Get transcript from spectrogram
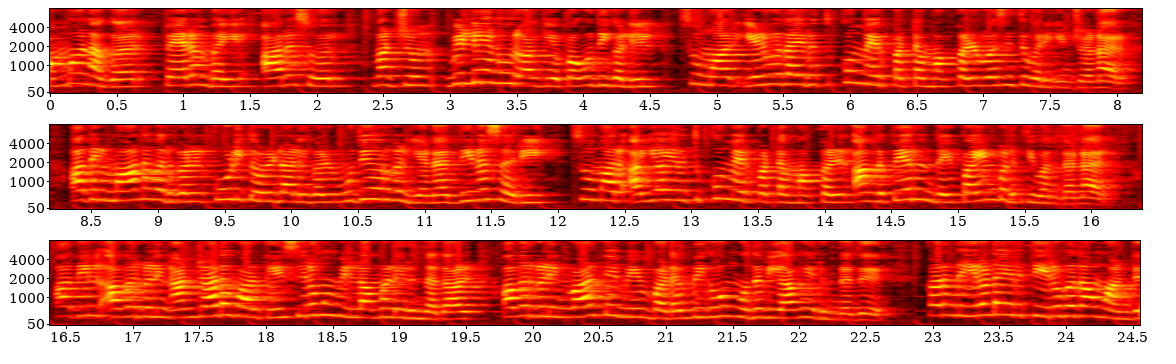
அம்மா நகர் பெரம்பை அரசூர் மற்றும் வில்லியனூர் ஆகிய பகுதிகளில் சுமார் எழுபதாயிரத்துக்கும் மேற்பட்ட மக்கள் வசித்து வருகின்றனர். அதில் மாணவர்கள் கூலி தொழிலாளிகள் முதியோர்கள் என தினசரி சுமார் ஐயாயிரத்துக்கும் மேற்பட்ட மக்கள் அந்த பேருந்தை பயன்படுத்தி வந்தனர். அதில் அவர்களின் அன்றாட வாழ்க்கை சிரமம் இல்லாமல் இருந்ததால் அவர்களின் வாழ்க்கை மேம்பட மிகவும் உதவியாக இருந்தது. கடந்த இரண்டாயிரத்தி இருபதாம் ஆண்டு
